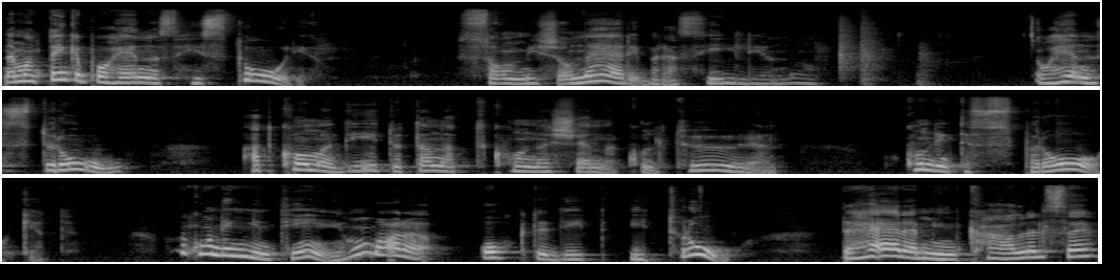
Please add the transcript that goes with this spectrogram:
när man tänker på hennes historia som missionär i Brasilien och, och hennes tro att komma dit utan att kunna känna kulturen. Hon kunde inte språket. Hon kunde ingenting. Hon bara åkte dit i tro. Det här är min kallelse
